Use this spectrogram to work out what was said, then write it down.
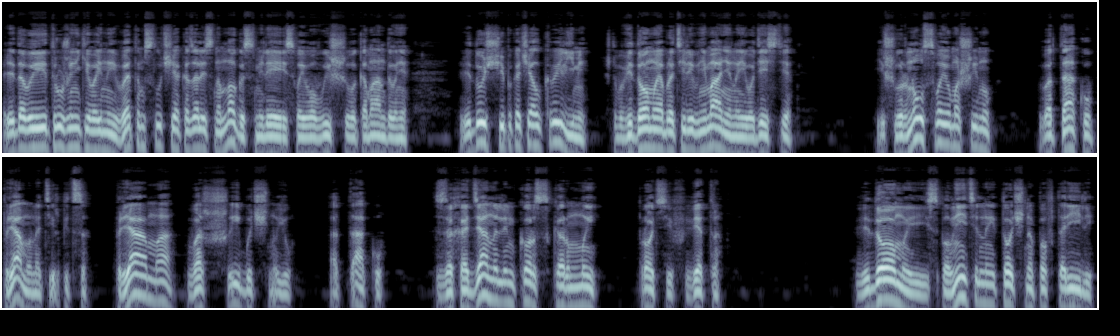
Рядовые труженики войны в этом случае оказались намного смелее своего высшего командования. Ведущий покачал крыльями, чтобы ведомые обратили внимание на его действия, и швырнул свою машину в атаку прямо на Тирпица, прямо в ошибочную атаку, заходя на линкор с кормы против ветра. Ведомые и исполнительные точно повторили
